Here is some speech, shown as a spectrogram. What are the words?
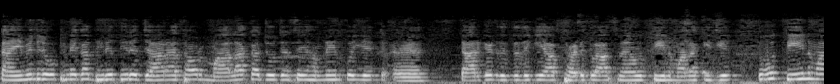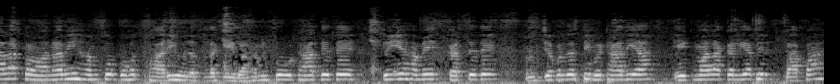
टाइमिंग जो उठने का धीरे धीरे जा रहा था और माला का जो जैसे हमने इनको ये टारगेट देते थे कि आप थर्ड क्लास में हो, तीन माला कीजिए। तो वो तीन माला करवाना भी हमको बहुत भारी हो जाता था कई बार। हम इनको उठाते थे तो ये हमें करते थे, ज़बरदस्ती बैठा दिया, एक माला कर लिया, फिर पापा,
